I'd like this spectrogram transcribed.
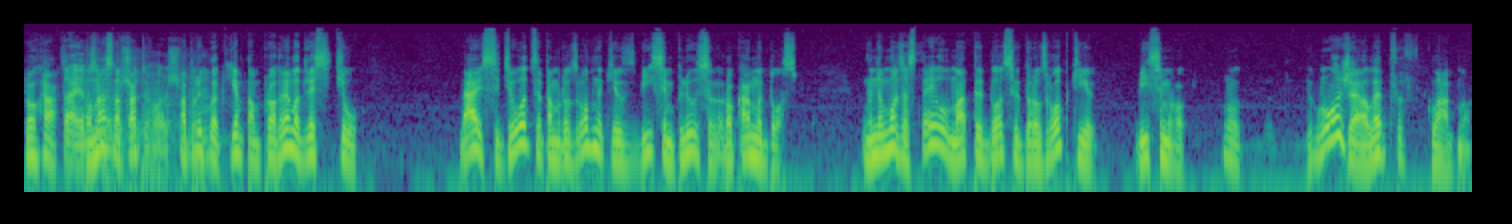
програма. Так, я У нас, що наприклад, ти говориш. наприклад, є там програма для CTO. Да, CTO це там розробники з 8 плюс роками досвіду. Ну, не може сейл мати досвід розробки 8 років. Ну, може, але це складно.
